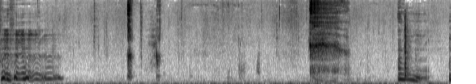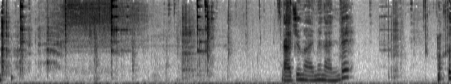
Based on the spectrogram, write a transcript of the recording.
음. 나좀 알면 안 돼?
